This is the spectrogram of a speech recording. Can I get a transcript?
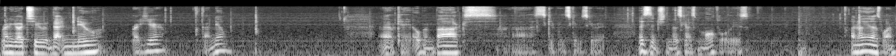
We're going to go to that new right here. Click on new. Okay, open box. Uh, skip it, skip it, skip it. This is interesting. This guy's multiple of these. I know he has one.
